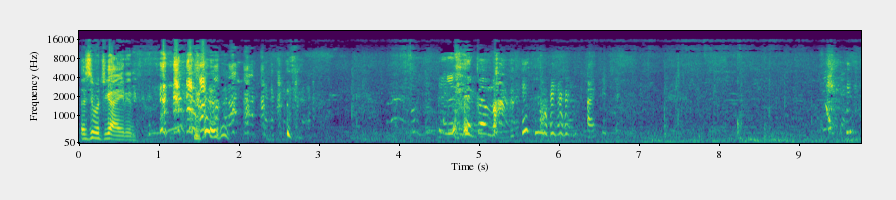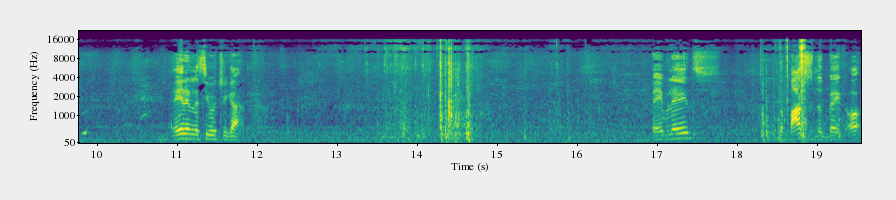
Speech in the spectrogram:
Let's see what you got, Aiden. Come on. Aiden, let's see what you got. Beyblades. The boxes look big. Oh,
